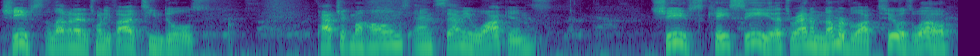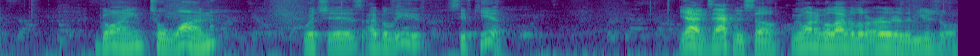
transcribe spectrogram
Chiefs 11 out of 25 team duels. Patrick Mahomes and Sammy Watkins. Chiefs KC. That's random number block too as well. Going to one, which is I believe Steve Kia. Yeah, exactly. So we want to go live a little earlier than usual.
